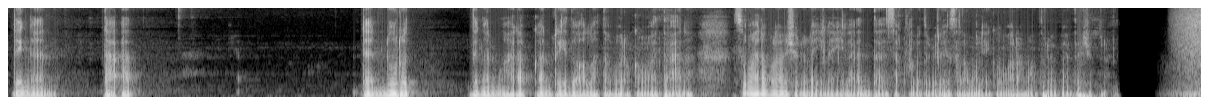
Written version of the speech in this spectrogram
dengan taat dan nurut dengan mengharapkan ridho Allah taala. Subhanallah wa la ilaha illa anta astaghfiruka wa atubu ilaik. Assalamualaikum warahmatullahi wabarakatuh.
